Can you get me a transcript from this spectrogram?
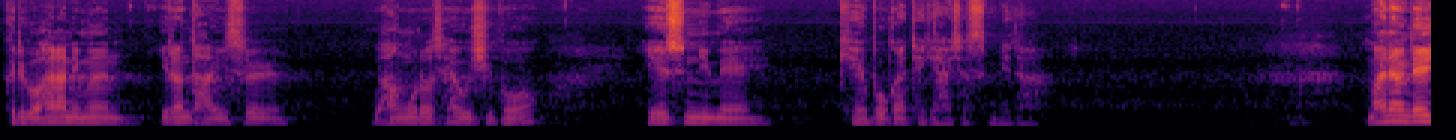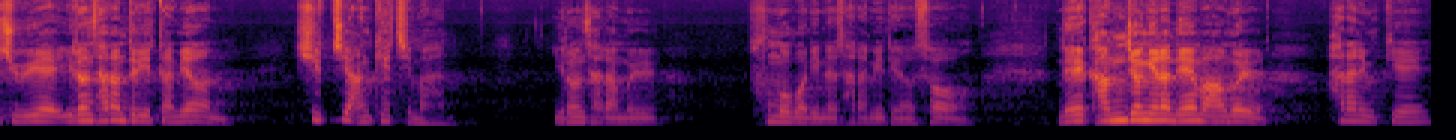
그리고 하나님은 이런 다윗을 왕으로 세우시고 예수님의 계보가 되게 하셨습니다. 만약 내 주위에 이런 사람들이 있다면 쉽지 않겠지만 이런 사람을 품어버리는 사람이 되어서 내 감정이나 내 마음을 하나님께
